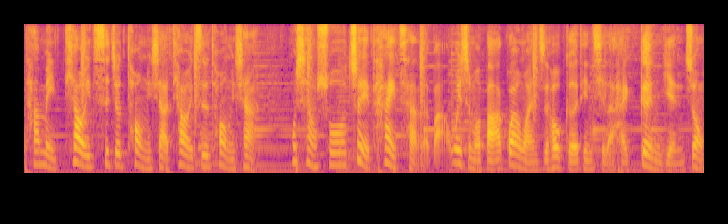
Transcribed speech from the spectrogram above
他每跳一次就痛一下，跳一次痛一下。我想说这也太惨了吧？为什么拔罐完之后隔天起来还更严重，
